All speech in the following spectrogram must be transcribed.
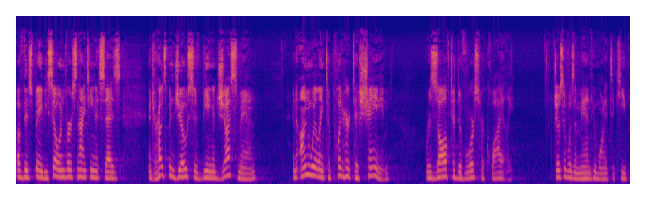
of this baby. So in verse 19 it says, And her husband Joseph, being a just man and unwilling to put her to shame, resolved to divorce her quietly. Joseph was a man who wanted to keep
